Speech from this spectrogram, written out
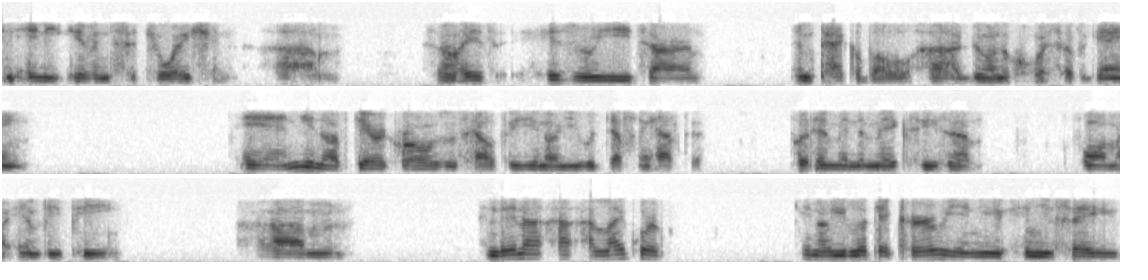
in any given situation. Um, so his his reads are impeccable uh, during the course of a game. And you know, if Derrick Rose was healthy, you know, you would definitely have to put him in the mix. He's a former MVP. Um, and then I, I like where, you know, you look at Curry and you and you say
